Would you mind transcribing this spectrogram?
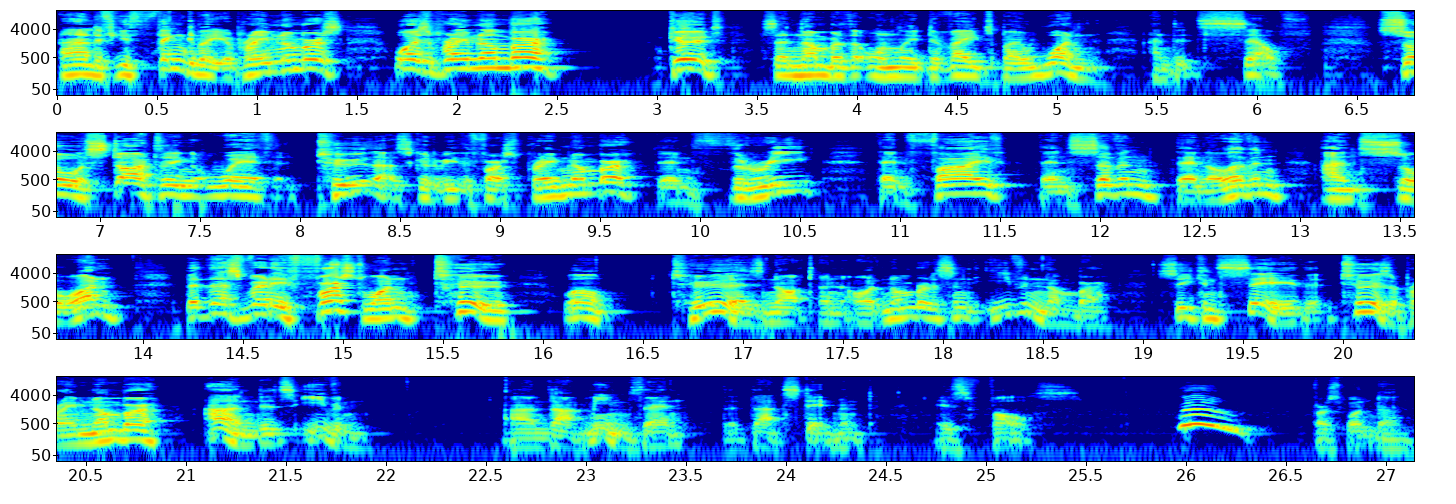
And if you think about your prime numbers, what is a prime number? Good. It's a number that only divides by 1 and itself. So starting with 2, that's going to be the first prime number, then 3, then 5, then 7, then 11, and so on. But this very first one, 2, well, 2 is not an odd number, it's an even number. So you can say that 2 is a prime number and it's even. And that means then that that statement is false. Woo! First one done.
